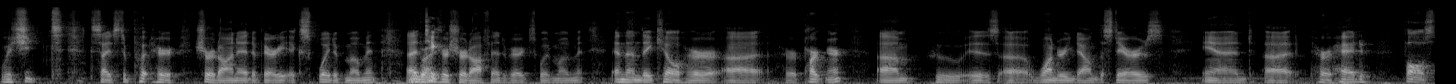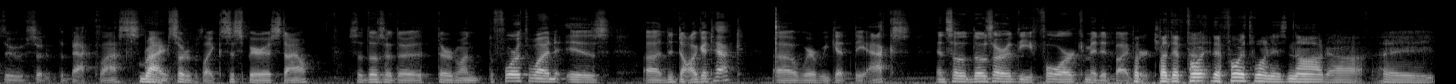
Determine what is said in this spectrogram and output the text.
when she decides to put her shirt on at a very exploitive moment, uh, Right. take her shirt off at a very exploitive moment, and then they kill her uh, her partner, um, who is uh, wandering down the stairs, and uh, her head falls through sort of the back glass, um, Right. sort of like Suspiria style. So those are the third one. The fourth one is uh, the dog attack, uh, where we get the axe. And so those are the four committed by but Berti. but the fourth Uh, the fourth one is not uh, a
